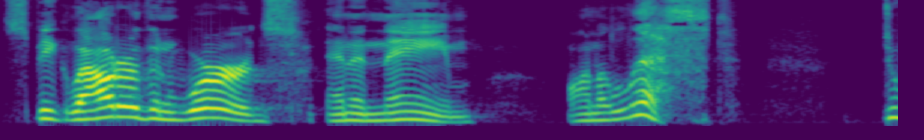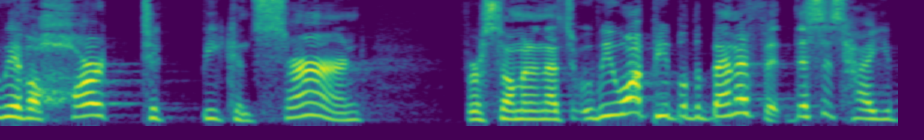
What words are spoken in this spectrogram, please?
speak louder than words and a name on a list. Do we have a heart to be concerned for someone and that's We want people to benefit. This is how you,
